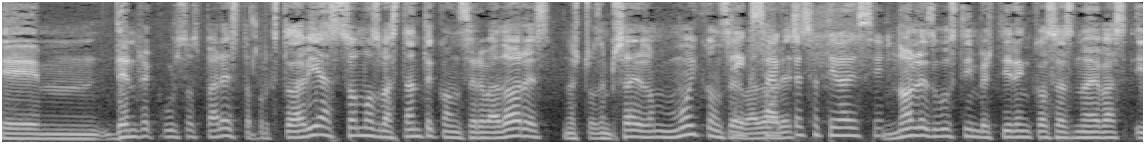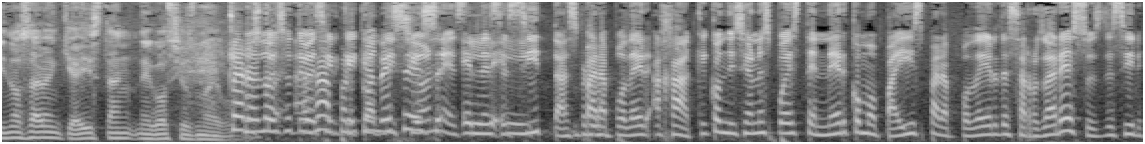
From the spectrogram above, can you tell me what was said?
Em, den recursos para esto, porque todavía somos bastante conservadores, nuestros empresarios son muy conservadores. Exacto, eso te iba a decir. No les gusta invertir en cosas nuevas y no saben que ahí están negocios nuevos. Claro, eso te iba a decir, ¿qué condiciones necesitas para poder, ajá, qué condiciones puedes tener como país para poder desarrollar eso? Es decir,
